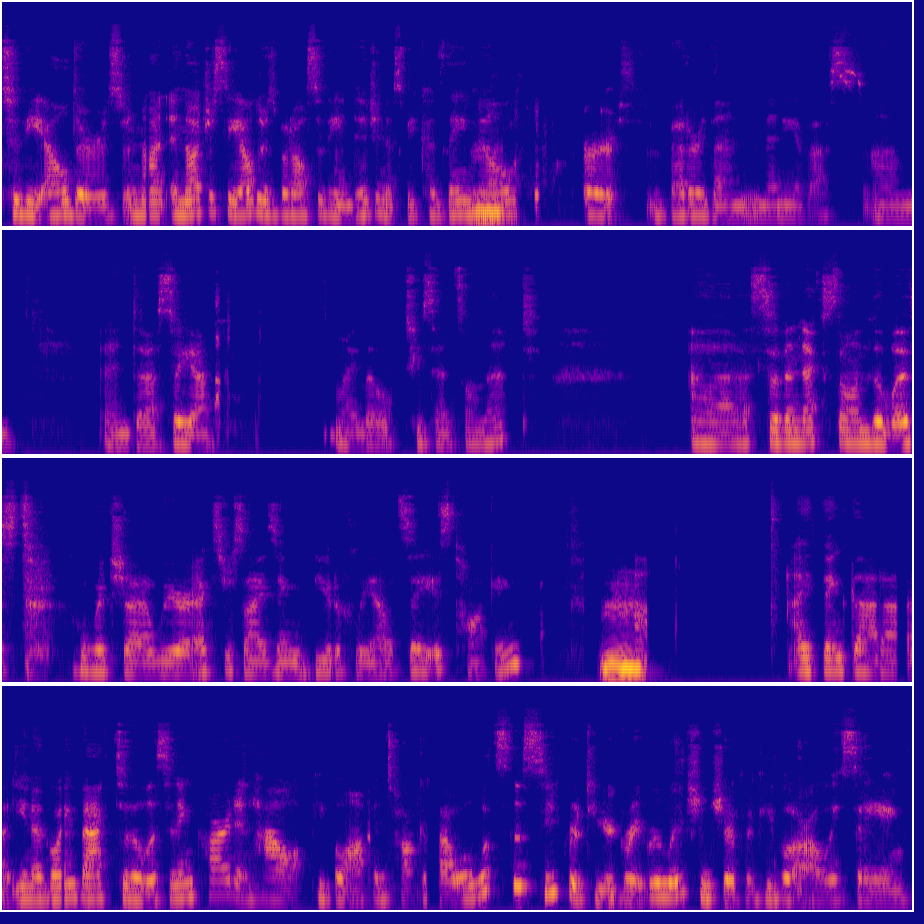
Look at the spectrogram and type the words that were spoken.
to the elders, and not and not just the elders, but also the indigenous, because they know mm. earth better than many of us. Um, and uh, so, yeah, my little two cents on that. Uh, so the next on the list, which uh, we are exercising beautifully, I would say, is talking. Mm. Uh, I think that uh, you know, going back to the listening part and how people often talk about, well, what's the secret to your great relationship? And people are always saying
